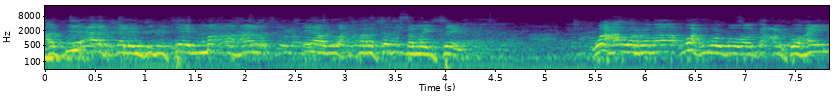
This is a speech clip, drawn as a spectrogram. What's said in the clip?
haddii aad qalinjibiseen ma ahan inaad waxbarashadii dhammayseen waxaa la rabaa wax walba waa gacan ku hayn.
